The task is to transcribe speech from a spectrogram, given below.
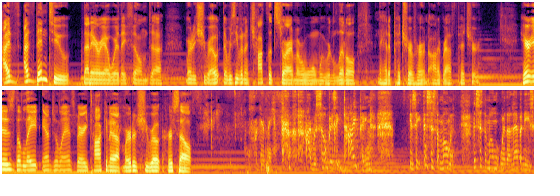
I've, I've been to that area where they filmed uh, Murder She Wrote. There was even a chocolate store. I remember when we were little, and they had a picture of her, an autographed picture. Here is the late Angela Lansbury talking about Murder She Wrote herself. Forgive me. I was so busy typing. You see, this is the moment. This is the moment where the Lebanese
